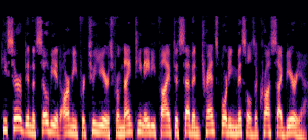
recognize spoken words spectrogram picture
He served in the Soviet Army for two years from 1985 to 7 transporting missiles across Siberia.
